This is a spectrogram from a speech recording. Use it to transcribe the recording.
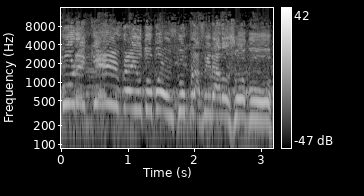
Muriqui veio do banco para virar o jogo.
